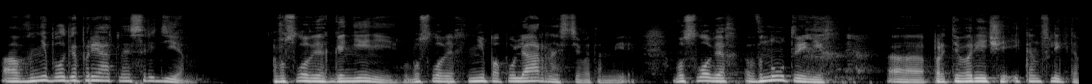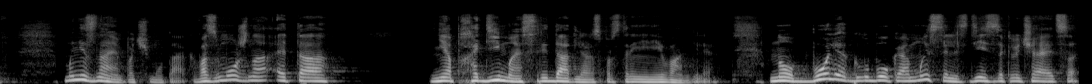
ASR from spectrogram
в неблагоприятной среде – в условиях гонений, в условиях непопулярности в этом мире, в условиях внутренних э, противоречий и конфликтов. Мы не знаем, почему так. Возможно, это необходимая среда для распространения Евангелия. Но более глубокая мысль здесь заключается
